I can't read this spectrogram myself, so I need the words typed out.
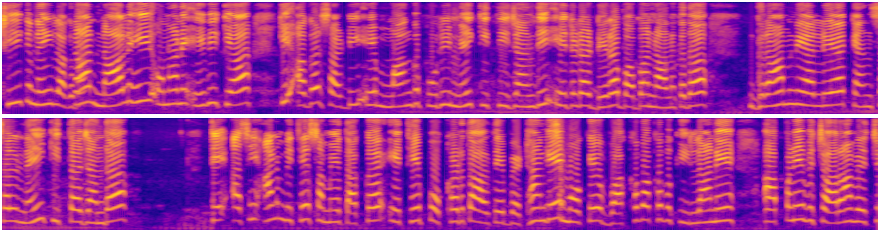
ਠੀਕ ਨਹੀਂ ਲੱਗਦਾ। ਨਾਲ ਹੀ ਉਹਨਾਂ ਨੇ ਇਹ ਵੀ ਕਿਹਾ ਕਿ ਅਗਰ ਸਾਡੀ ਇਹ ਮੰਗ ਪੂਰੀ ਨਹੀਂ ਕੀਤੀ ਜਾਂਦੀ, ਇਹ ਜਿਹੜਾ ਡੇਰਾ ਬਾਬਾ ਨਾਨਕ ਦਾ ਗ੍ਰਾਮ ਨਿਆਲੇ ਆ ਨਹੀਂ ਕੀਤਾ ਜਾਂਦਾ, ਤੇ ਅਸੀਂ ਅਣਮਿੱਥੇ ਸਮੇਂ ਤੱਕ ਇੱਥੇ ਭੁੱਖ ਹੜਤਾਲ ਤੇ ਬੈਠਾਂਗੇ। ਮੌਕੇ ਵੱਖ-ਵੱਖ ਵਕੀਲਾਂ ਨੇ ਆਪਣੇ ਵਿਚਾਰਾਂ ਵਿੱਚ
